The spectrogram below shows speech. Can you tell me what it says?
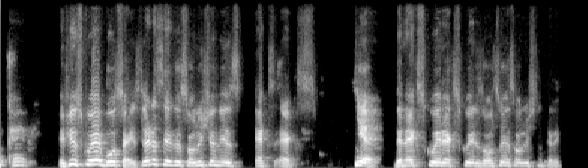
Okay. If you square both sides, let us say the solution is xx. Yeah. then x square x square is also a solution, correct?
